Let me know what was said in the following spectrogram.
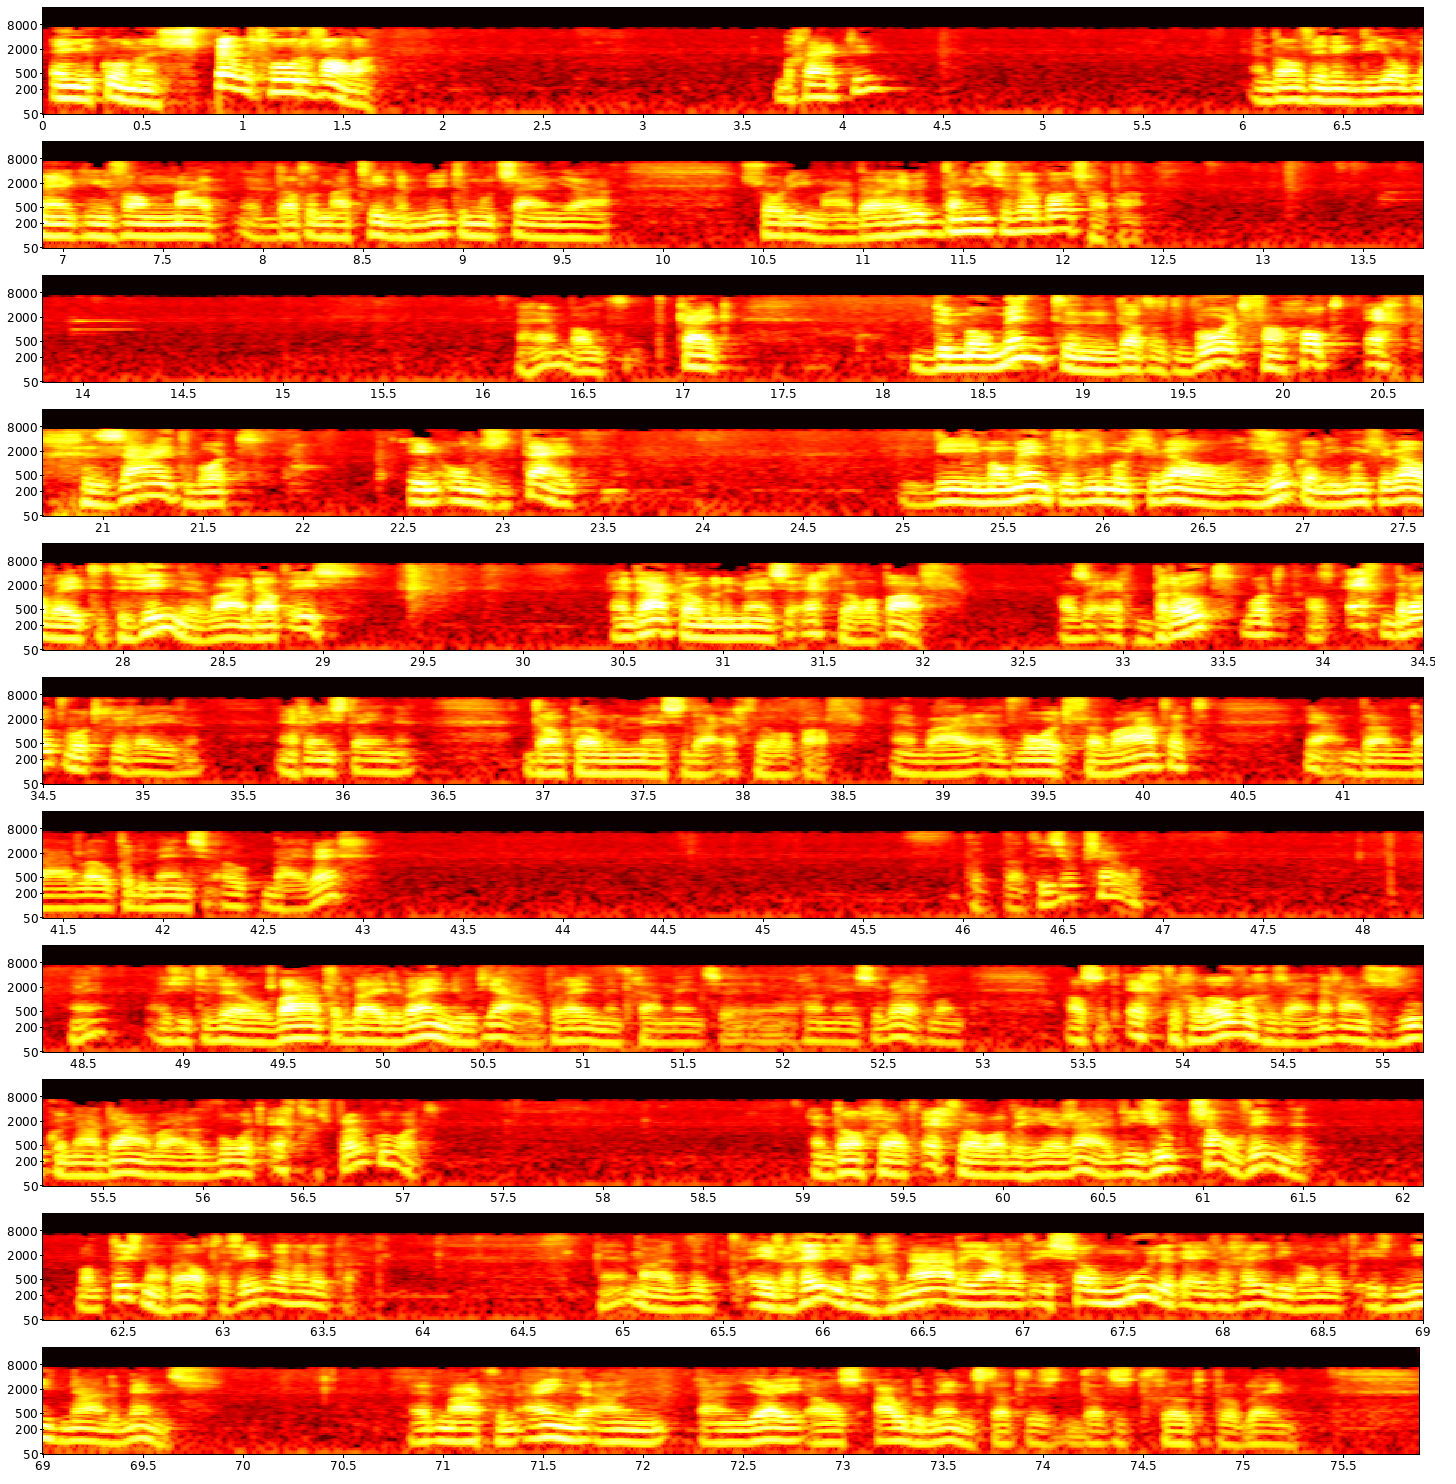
En je kon een speld horen vallen. Begrijpt u? En dan vind ik die opmerking van maar, dat het maar 20 minuten moet zijn, ja, sorry, maar daar heb ik dan niet zoveel boodschap aan. want kijk, de momenten dat het woord van God echt gezaaid wordt in onze tijd, die momenten die moet je wel zoeken, die moet je wel weten te vinden waar dat is. En daar komen de mensen echt wel op af. Als er echt brood wordt, als echt brood wordt gegeven en geen stenen, dan komen de mensen daar echt wel op af. En waar het woord verwatert, ja, dan, daar lopen de mensen ook bij weg. Dat, dat is ook zo. Als je te veel water bij de wijn doet, ja, op een gegeven moment gaan mensen, gaan mensen weg. Want als het echte gelovigen zijn, dan gaan ze zoeken naar daar waar het woord echt gesproken wordt. En dan geldt echt wel wat de Heer zei: wie zoekt zal vinden. Want het is nog wel te vinden, gelukkig. Maar het evangelie van genade, ja, dat is zo'n moeilijk evangelie, want het is niet naar de mens. Het maakt een einde aan, aan jij als oude mens. Dat is, dat is het grote probleem.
